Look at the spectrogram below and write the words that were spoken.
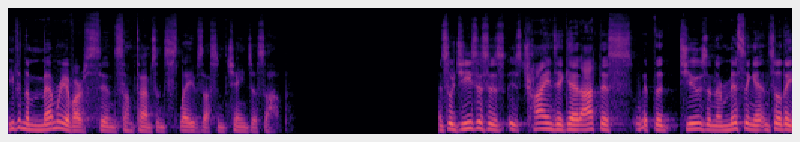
Even the memory of our sins sometimes enslaves us and changes us up. And so Jesus is, is trying to get at this with the Jews, and they're missing it. And so they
